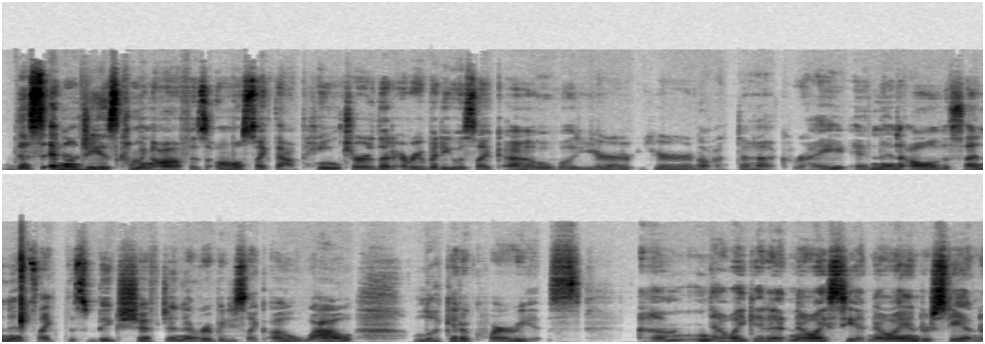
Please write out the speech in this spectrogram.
this energy is coming off as almost like that painter that everybody was like, "Oh, well, you're you're not duck, right?" And then all of a sudden, it's like this big shift, and everybody's like, "Oh, wow, look at Aquarius." Um, now I get it. Now I see it. Now I understand.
